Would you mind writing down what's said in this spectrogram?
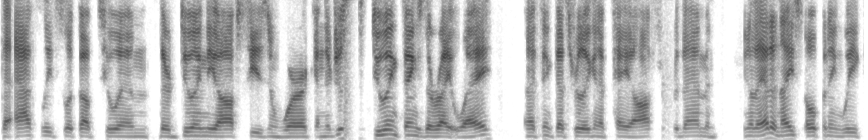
the athletes look up to him. They're doing the off-season work and they're just doing things the right way. And I think that's really going to pay off for them. And you know, they had a nice opening week,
